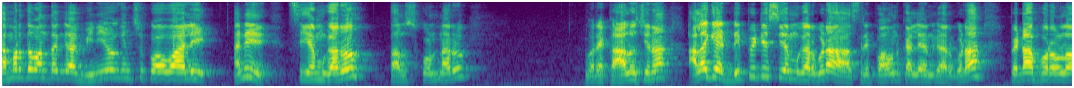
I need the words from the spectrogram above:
సమర్థవంతంగా వినియోగించుకోవాలి అని సీఎం గారు తలుసుకుంటున్నారు మరి యొక్క ఆలోచన. అలాగే డిప్యూటీ సీఎం గారు కూడా శ్రీ పవన్ కళ్యాణ్ గారు కూడా పిఠాపురంలో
